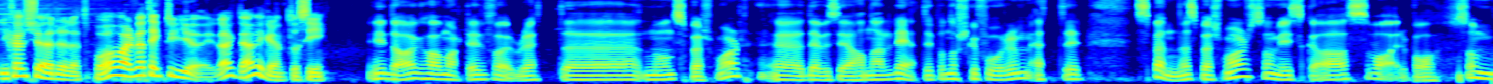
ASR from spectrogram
Vi kan kjøre rett på. Hva er det vi har tenkt å gjøre i dag? Det har vi glemt å si. I dag har Martin forberedt uh, noen spørsmål. Uh, det vil si at han har lett på Norske Forum etter spennende spørsmål som vi skal svare på. Som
